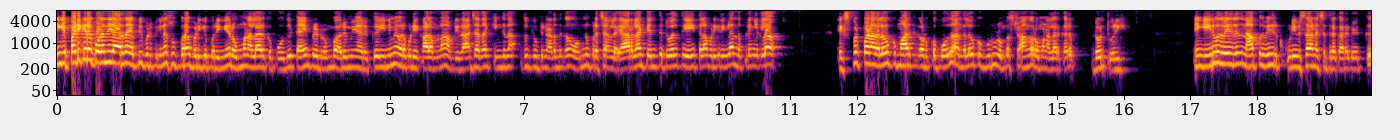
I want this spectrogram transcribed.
நீங்க படிக்கிற குழந்தையா இருந்தா எப்படி படிப்பீங்கன்னா சூப்பரா படிக்க போறீங்க. ரொம்ப நல்லா இருக்க போகுது. டைம் பீரியட் ரொம்ப அருமையா இருக்கு. இனிமே வரக்கூடிய காலம்லாம் அப்படி ராஜா தான் கிங் தான். தூக்கி விட்டு நடந்துக்காங்க ஒன்றும் பிரச்சனை இல்லை. யாரெல்லாம் டென்த்து டுவெல்த் எயித் எல்லாம் படிக்கிறீங்களா அந்த பிள்ளைங்களுக்குலாம் எக்ஸ்பெக்ட் பண்ணாத அளவுக்கு மார்க் கொடுக்க போகுது. அந்த அளவுக்கு குரு ரொம்ப ஸ்ட்ராங்கா ரொம்ப நல்லா இருக்காரு. டோன்ட் வரி நீங்க இருபது வயதுலேருந்து நாற்பது வயது இருக்கக்கூடிய விசா நட்சத்திரக்காரர்களுக்கு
